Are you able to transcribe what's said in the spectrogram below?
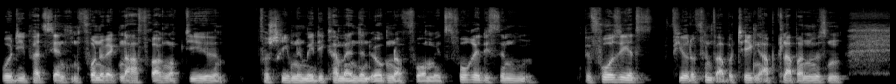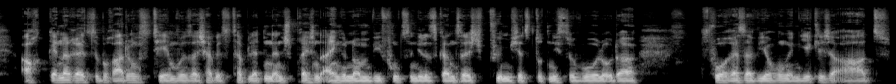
wo die Patienten vorneweg nachfragen, ob die verschriebenen Medikamente in irgendeiner Form jetzt vorrätig sind, bevor sie jetzt vier oder fünf Apotheken abklappern müssen auch generell zu Beratungsthemen, wo ich sage, ich habe jetzt Tabletten entsprechend eingenommen, wie funktioniert das Ganze, ich fühle mich jetzt dort nicht so wohl oder Vorreservierungen jeglicher Art.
